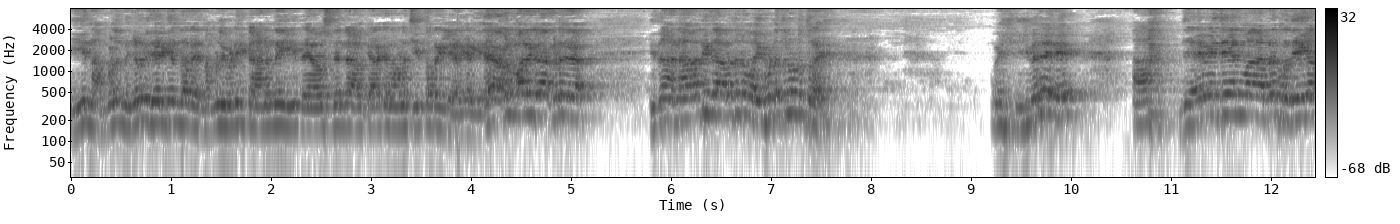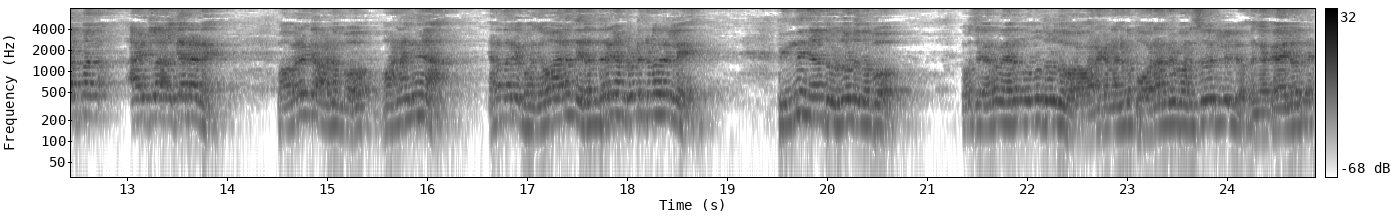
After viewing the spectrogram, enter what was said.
ഈ നമ്മൾ നിങ്ങൾ വിചാരിക്കുന്ന എന്താ നമ്മൾ ഇവിടെ കാണുന്ന ഈ ദേവസ്ഥന്റെ ആൾക്കാരൊക്കെ നമ്മൾ ചീത്ത പറയില്ലേ? ഇടയ്ക്കിടയ്ക്ക് "ഏ, അങ്ങോട്ട് മാറി നിൽക്ക്, അങ്ങോട്ട് നിൽക്ക്." ഇത് അനാദി കാലത്തിന്റെ വൈകുണ്ഠത്തിലോട്ടത്രേ ഇത്രേ. ഇവർ ആ ജയവിജയന്മാരുടെ പ്രതീകാത്മ ആയിട്ടുള്ള ആൾക്കാരാണ്. അപ്പൊ അവരെ കാണുമ്പോ വണങ്ങുക. കാരണം എന്താ പറയുക? ഭഗവാനെ നിരന്തരം കണ്ടുപിടിക്കണവരല്ലേ? പിന്നെ ഞാൻ തൊഴുതോണ്ടിരുന്നപ്പോ കുറച്ചേറെ നേരം നിന്ന് തൊഴുതു. ഭഗവാനെ കണ്ടങ്ങോട്ട് പോരാനൊരു മനസ്സ് വരില്ലല്ലോ. നിങ്ങൾക്കായാലും അതെ.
